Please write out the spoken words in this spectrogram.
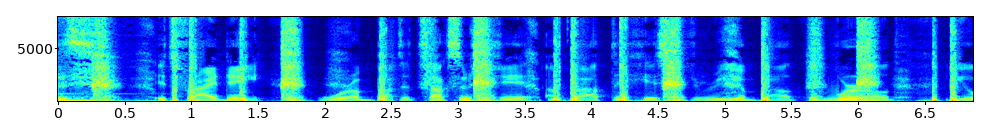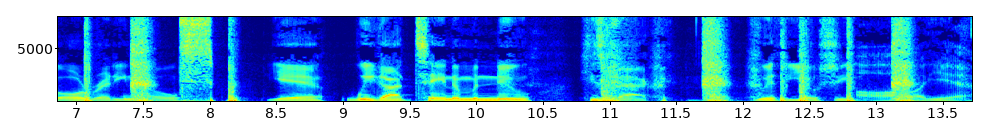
It's Friday. We're about to talk some shit about the history, about the world. You already know. Yeah, we got Teína Manu. He's back with Yoshi. Oh yeah.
